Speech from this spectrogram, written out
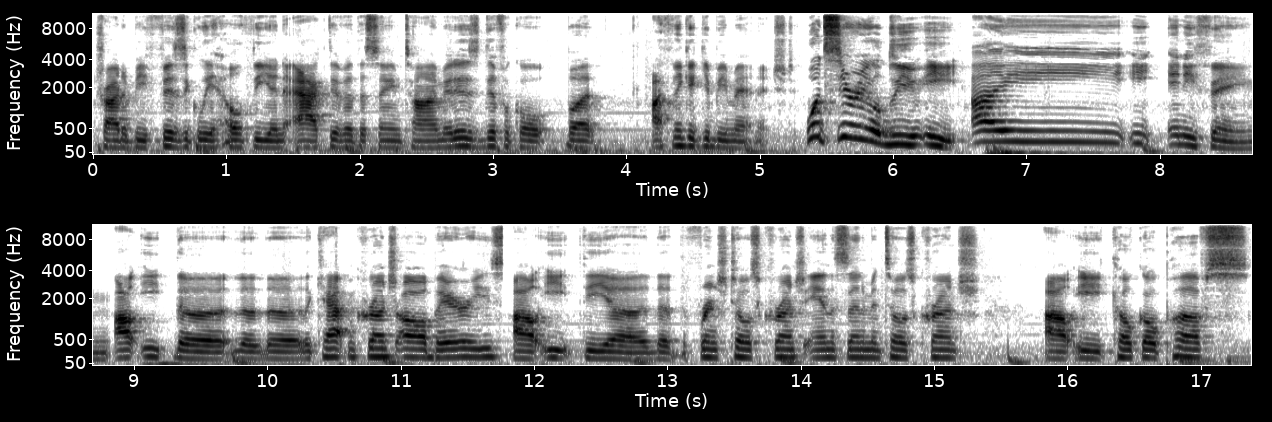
try to be physically healthy and active at the same time. It is difficult, but I think it can be managed. What cereal do you eat? I eat anything. I'll eat the the, the, the Captain Crunch all berries. I'll eat the, uh, the the French Toast Crunch and the Cinnamon Toast Crunch. I'll eat Cocoa Puffs.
